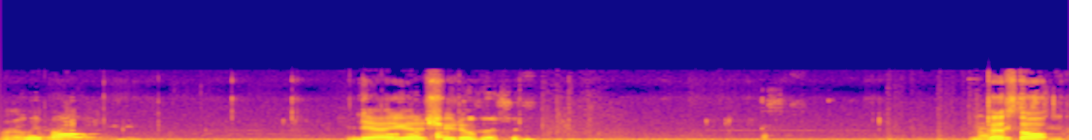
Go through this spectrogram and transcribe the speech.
Really, bro? Yeah, you gotta shoot him. No, Pistol. racist, dude.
